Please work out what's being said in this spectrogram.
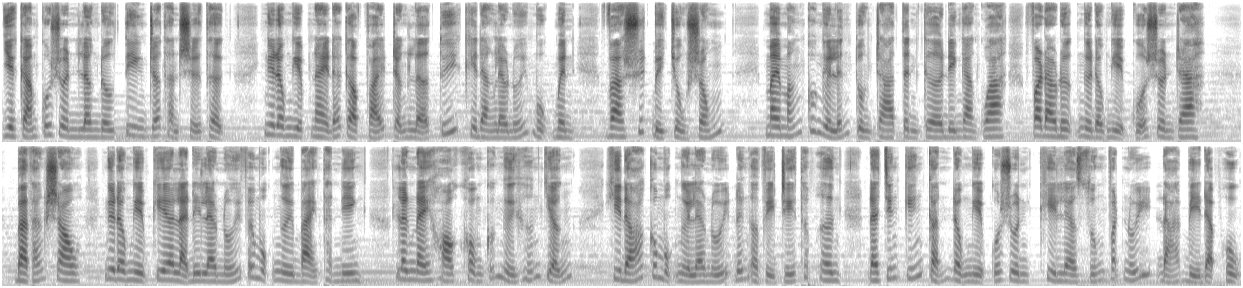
dự cảm của Jun lần đầu tiên trở thành sự thật. Người đồng nghiệp này đã gặp phải trận lở tuyết khi đang leo núi một mình và suýt bị trùng sống. May mắn có người lính tuần tra tình cờ đi ngang qua và đào được người đồng nghiệp của Jun ra. Ba tháng sau, người đồng nghiệp kia lại đi leo núi với một người bạn thanh niên. Lần này họ không có người hướng dẫn. Khi đó có một người leo núi đứng ở vị trí thấp hơn đã chứng kiến cảnh đồng nghiệp của Jun khi leo xuống vách núi đã bị đập hụt.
